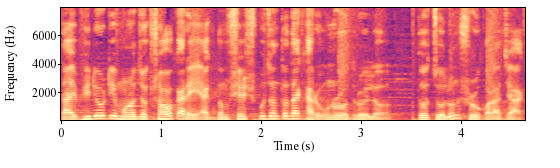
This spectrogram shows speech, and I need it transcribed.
তাই ভিডিওটি মনোযোগ সহকারে একদম শেষ পর্যন্ত দেখার অনুরোধ রইল। তো চলুন শুরু করা যাক।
